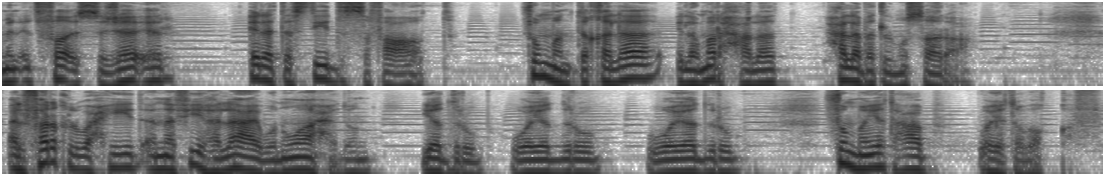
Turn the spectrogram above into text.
من إطفاء السجائر إلى تسديد الصفعات ثم انتقلا إلى مرحلة حلبة المصارعة. الفرق الوحيد أن فيها لاعب واحد يضرب ويضرب ويضرب ثم يتعب ويتوقف.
